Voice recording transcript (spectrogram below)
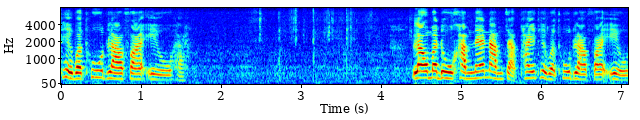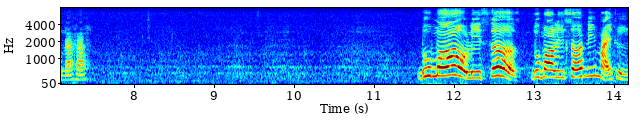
เทวทูตลาฟาเอลค่ะเรามาดูคำแนะนำจากไพ่เทวทูตลาฟาเอลนะคะ ดูมอลรีเซิร์ชดูมอลรีเซิร์ชนี่หมายถึง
